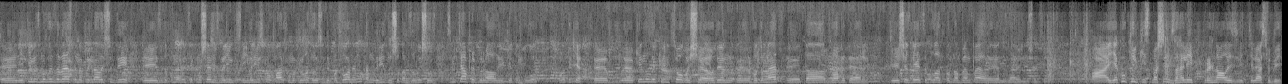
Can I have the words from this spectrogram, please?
Е, Які ми змогли завести, ми пригнали сюди е, за допомогою цих машин з Маріїнського, з парку. Ми привозили сюди поддони, ну там різне, що там залишилось. Сміття прибирали, яке там було. Ось таке. Е, Кинули крім цього ще один водомет та два БТРи. І ще, здається, була одна БМП, але я не знаю що цього. А яку кількість машин взагалі пригнали звідтіля сюди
